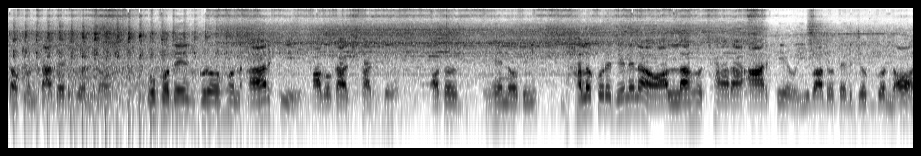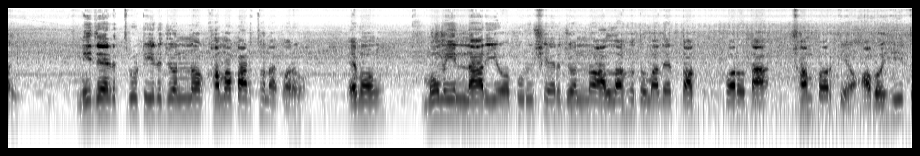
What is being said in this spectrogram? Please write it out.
তখন তাদের জন্য উপদেশ গ্রহণ আর কি অবকাশ থাকবে। অত হে নবী, ভালো করে জেনে নাও, আল্লাহ ছাড়া আর কেউ ইবাদতের যোগ্য নয়। নিজের ত্রুটির জন্য ক্ষমা প্রার্থনা করো এবং মুমিন নারী ও পুরুষের জন্য আল্লাহ তোমাদের তৎপরতা সম্পর্কে অবহিত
